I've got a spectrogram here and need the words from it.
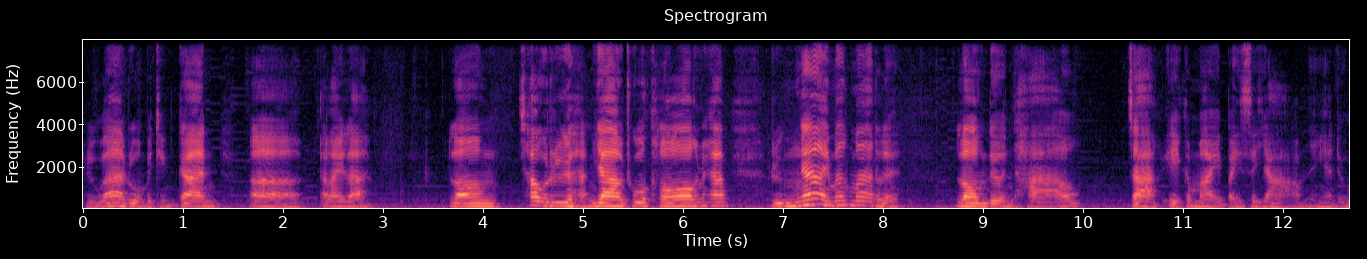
หรือว่ารวมไปถึงการออะไรล่ะลองเช่าเรือหางยาวทัวร์คลองนะครับ หรือง่ายมากๆเลย ลองเดินเท้าจากเอกมัยไปสยามอย่างเงี้ยดู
